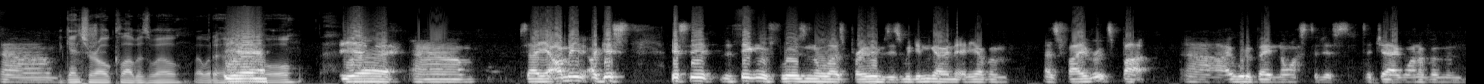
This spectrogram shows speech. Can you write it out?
Um, against your old club as well. That would have hurt Yeah. more. Yeah. Um, so yeah, I mean, I guess I guess the the thing with losing all those prelims is we didn't go into any of them as favourites, but uh, it would have been nice to just to jag one of them and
